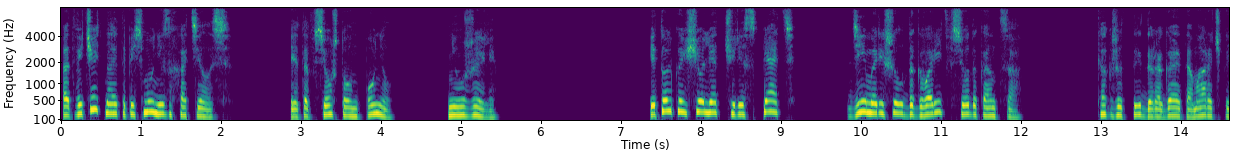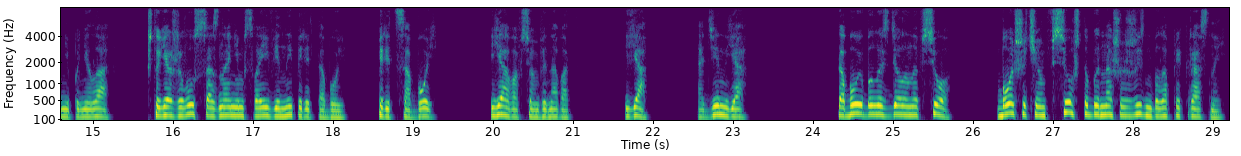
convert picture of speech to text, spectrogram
Отвечать на это письмо не захотелось. Это все, что он понял? Неужели? И только еще лет через пять Дима решил договорить все до конца. Как же ты, дорогая Тамарочка, не поняла, что я живу с сознанием своей вины перед тобой, перед собой. Я во всем виноват. Я. Один я. Тобою было сделано все, больше, чем все, чтобы наша жизнь была прекрасной.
